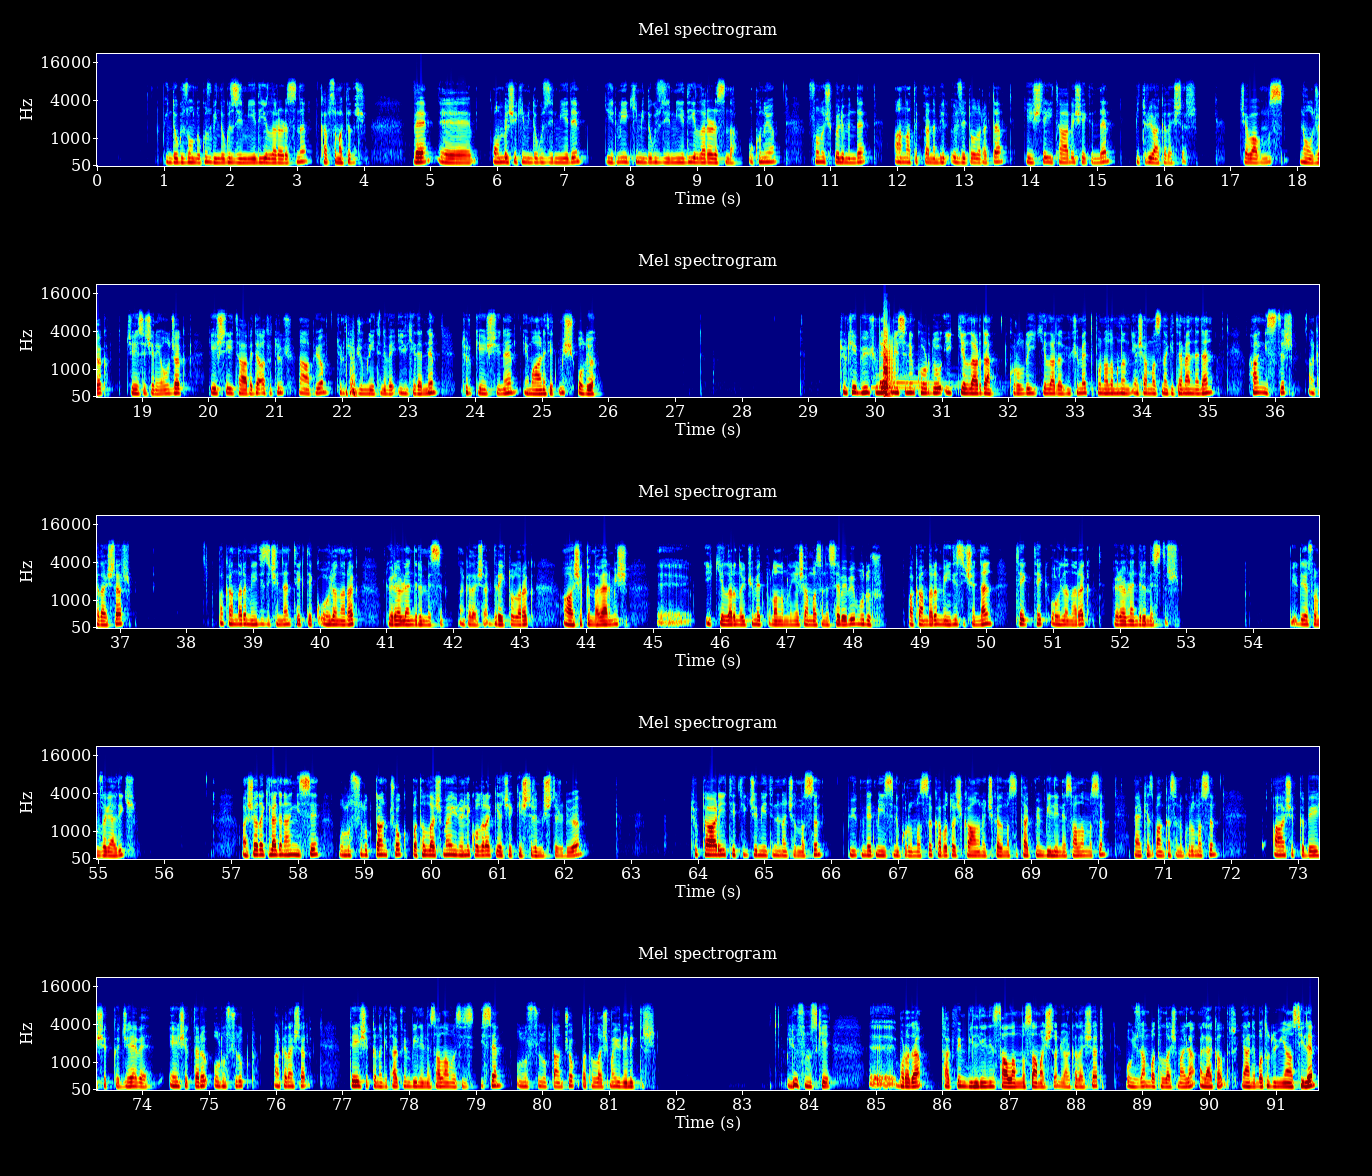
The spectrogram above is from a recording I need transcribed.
1919-1927 yılları arasını kapsamaktadır. Ve e, 15 Ekim 1927 20 Ekim 1927 yılları arasında okunuyor. Sonuç bölümünde anlattıklarını bir özeti olarak da gençliğe hitabe şeklinde bitiriyor arkadaşlar. Cevabımız ne olacak? C seçeneği olacak. Gençliğe hitabede Atatürk ne yapıyor? Türkiye Cumhuriyeti'ni ve ilkelerini Türk gençliğine emanet etmiş oluyor. Türkiye Büyük Millet Meclisi'nin kurduğu ilk yıllarda, kurulduğu ilk yıllarda hükümet bunalımının yaşanmasındaki temel neden hangisidir arkadaşlar? Bakanları meclis içinden tek tek oylanarak görevlendirilmesi. Arkadaşlar direkt olarak A şıkkında vermiş. Ee, ilk yıllarında hükümet bunalımının yaşanmasının sebebi budur. Bakanların meclis içinden tek tek oylanarak görevlendirilmesidir. Bir diğer sorumuza geldik. Aşağıdakilerden hangisi ulusçuluktan çok batılılaşmaya yönelik olarak gerçekleştirilmiştir diyor. Türk Tarihi Tetkik Cemiyeti'nin açılması, Büyük Millet Meclisi'nin kurulması, Kabataş Kanunu çıkarılması, takvim birliğine sağlanması, Merkez Bankası'nın kurulması, A şıkkı, B şıkkı, C ve E şıkları ulusçuluk arkadaşlar. D şıkkındaki takvim birliğine sağlanması ise ulusçuluktan çok batılılaşmaya yöneliktir. Biliyorsunuz ki e, burada takvim birliğinin sağlanması amaçlanıyor arkadaşlar. O yüzden batılılaşmayla alakalıdır. Yani batı dünyası ile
